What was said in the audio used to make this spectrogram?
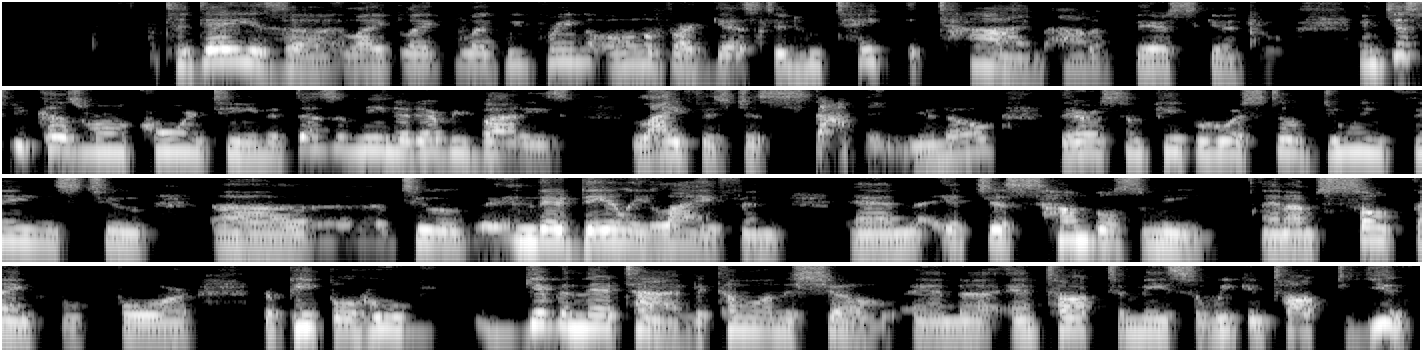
Today is uh, like like like we bring all of our guests in who take the time out of their schedule. And just because we're on quarantine it doesn't mean that everybody's life is just stopping you know? There are some people who are still doing things to uh, to in their daily life and and it just humbles me. And i'm so thankful for the people who've given their time to come on the show and uh, and talk to me so we can talk to you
